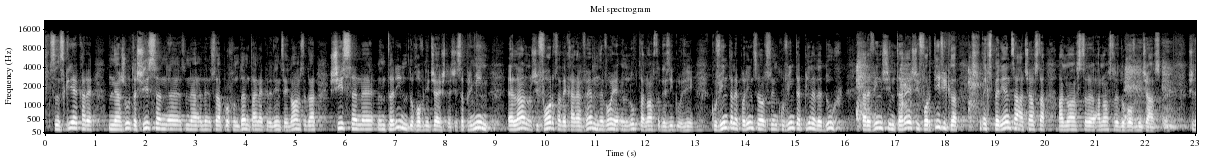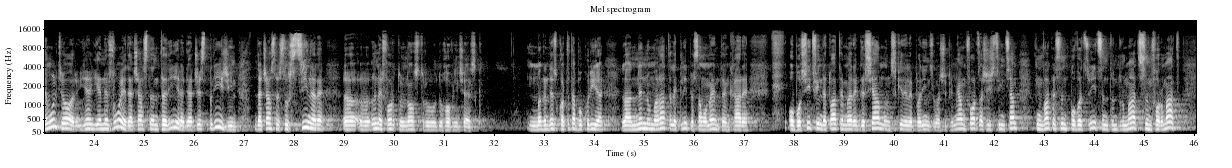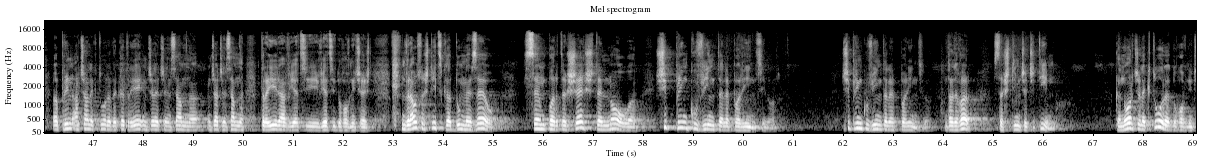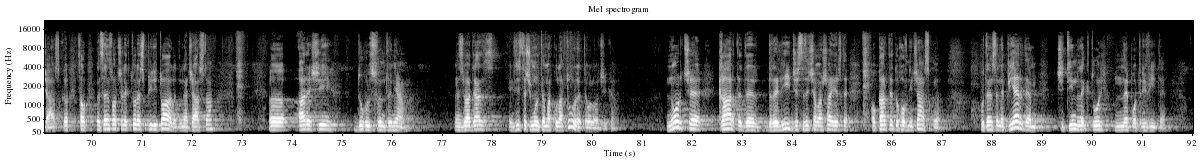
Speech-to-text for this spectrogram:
Sunt scrieri care ne ajută și să, ne, ne, să aprofundăm taina credinței noastre, dar și să ne întărim duhovnicește și să primim elanul și forța de care avem nevoie în lupta noastră de zi cu zi. Cuvintele părinților sunt cuvinte pline de Duh, care vin și întăresc și fortifică experiența aceasta a noastră, a noastră duhovnicească. Și de multe ori e, e nevoie de această întărire, de acest sprijin, de această susținere uh, uh, în efortul nostru duhovnicesc. Mă gândesc cu atâta bucurie la nenumăratele clipe sau momente în care, obosit fiind de toate, mă regăseam în schirile părinților și primeam forța și simțeam cumva că sunt povățuit, sunt îndrumat, sunt format Uh, prin acea lectură de către ei în, cele ce înseamnă, în ceea ce înseamnă trăirea vieții, vieții duhovnicești. Vreau să știți că Dumnezeu se împărtășește nouă și prin cuvintele părinților. Și prin cuvintele părinților. Într-adevăr, să știm ce citim. Că în orice lectură duhovnicească, sau în sens orice lectură spirituală din aceasta, uh, are și Duhul Sfânt în ea. În ziua de azi există și multă maculatură teologică. Nu orice carte de religie, să zicem așa, este o carte duhovnicească. Putem să ne pierdem citind lecturi nepotrivite.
